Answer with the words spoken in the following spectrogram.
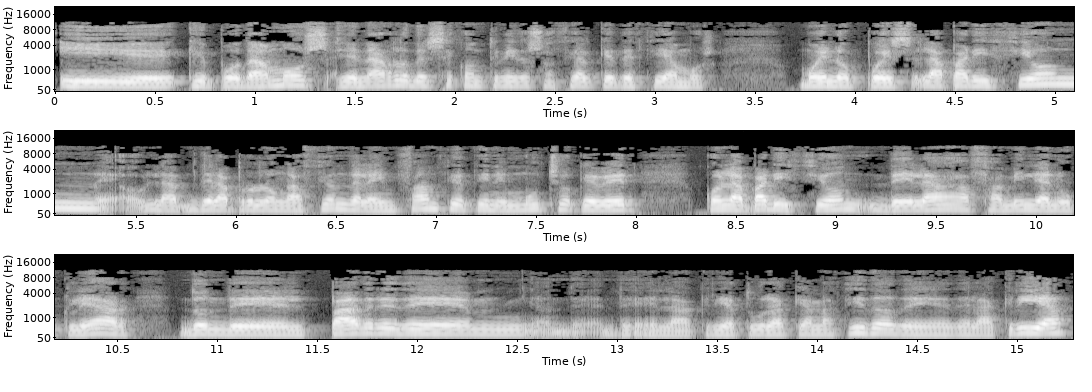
y eh, que podamos llenarlo de ese contenido social que decíamos? Bueno, pues la aparición de la prolongación de la infancia tiene mucho que ver con la aparición de la familia nuclear, donde el padre de, la criatura que ha nacido, de, la cría,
